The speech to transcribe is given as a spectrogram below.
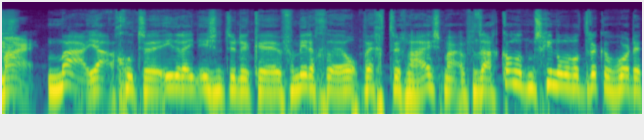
Maar? Maar, ja, goed. eh, iedereen is natuurlijk eh, vanmiddag eh, op weg terug naar huis. Maar vandaag kan het misschien nog wel wat drukker worden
